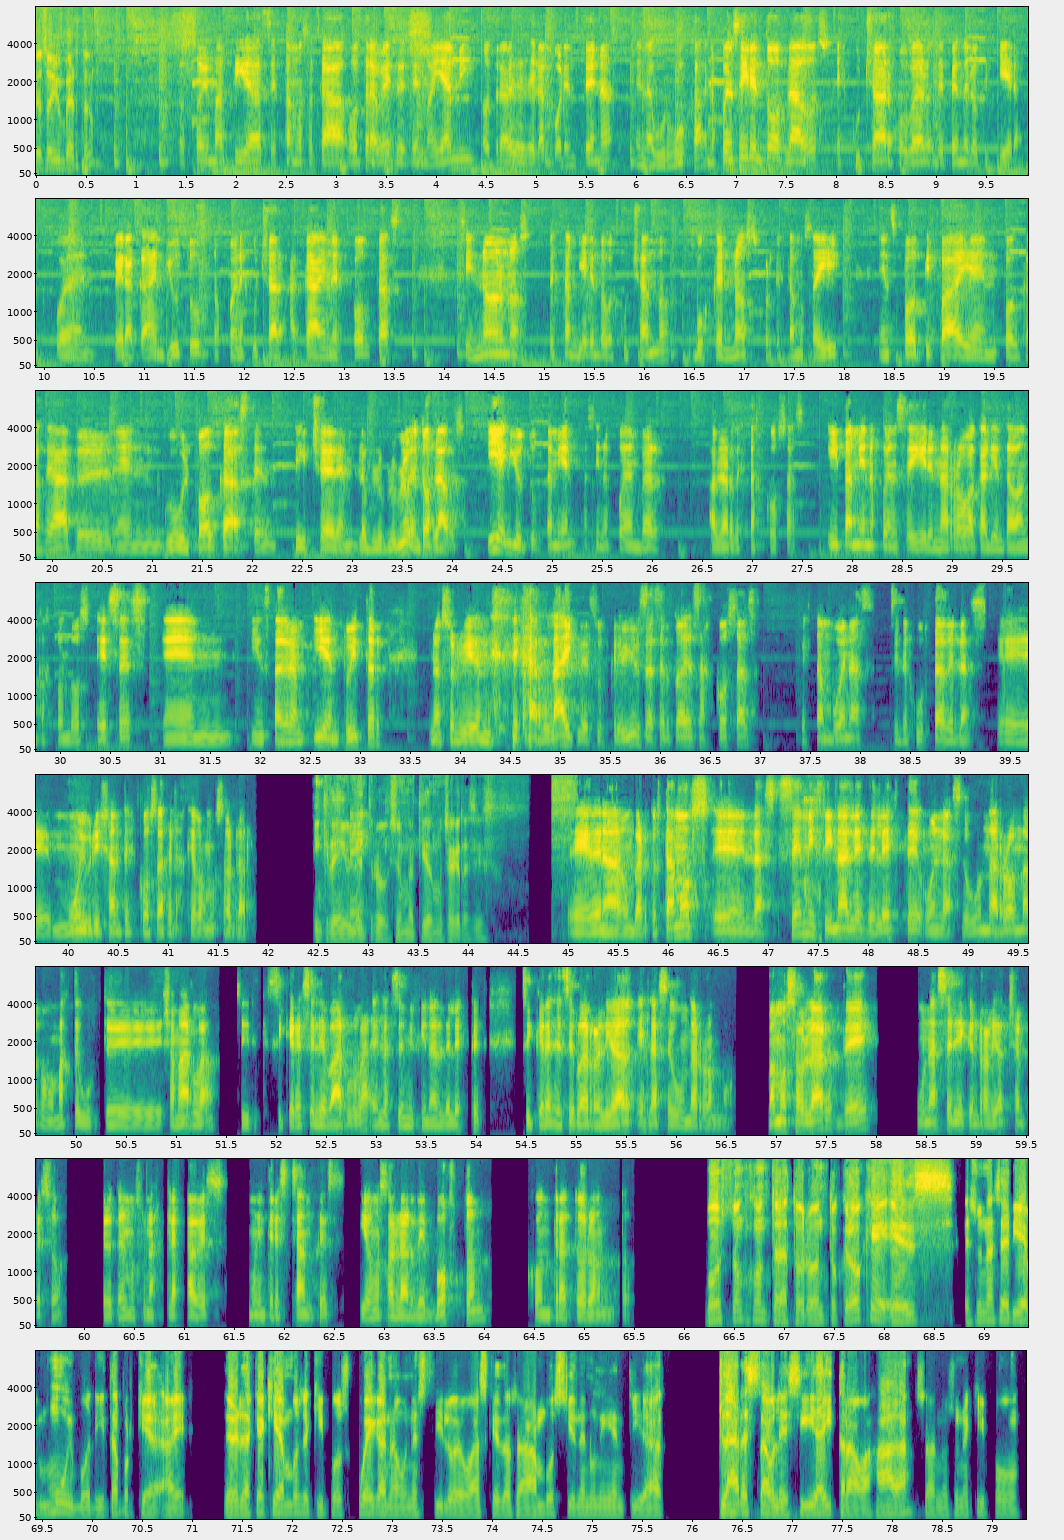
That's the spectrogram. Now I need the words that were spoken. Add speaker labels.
Speaker 1: Yo soy Humberto.
Speaker 2: Yo soy Matías, estamos acá otra vez desde Miami, otra vez desde la cuarentena, en la burbuja. Nos pueden seguir en todos lados, escuchar o ver, depende de lo que quieran. Pueden ver acá en YouTube, nos pueden escuchar acá en el podcast. Si no nos están viendo o escuchando, búsquennos porque estamos ahí en Spotify, en podcast de Apple, en Google Podcast, en Teacher, en bla, bla, bla, en todos lados. Y en YouTube también, así nos pueden ver hablar de estas cosas. Y también nos pueden seguir en arroba calientabancas con dos S en Instagram y en Twitter. No se olviden de dejar like, de suscribirse, hacer todas esas cosas que están buenas si les gusta de las eh, muy brillantes cosas de las que vamos a hablar.
Speaker 1: Increíble
Speaker 2: Ok.
Speaker 1: introducción, Matías, muchas gracias.
Speaker 2: Eh, de nada, Humberto. Estamos en las semifinales del Este o en la segunda ronda, como más te guste llamarla. Si, si querés elevarla, es la semifinal del Este. Si querés decir la realidad, es la segunda ronda. Vamos a hablar de una serie que en realidad ya empezó, pero tenemos unas claves muy interesantes y vamos a hablar de Boston contra Toronto.
Speaker 1: Boston contra Toronto. Creo que es, es una serie muy bonita porque hay, de verdad que aquí ambos equipos juegan a un estilo de básquet, o sea, ambos tienen una identidad clara, establecida y trabajada, o sea, no es un equipo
